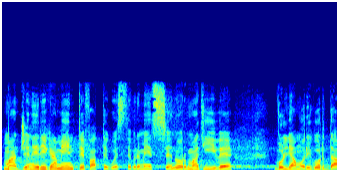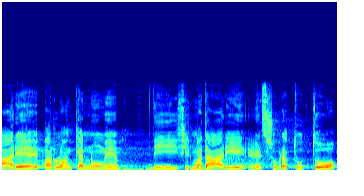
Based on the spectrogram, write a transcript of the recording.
ma genericamente fatte queste premesse normative vogliamo ricordare, e parlo anche a nome dei firmatari e soprattutto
